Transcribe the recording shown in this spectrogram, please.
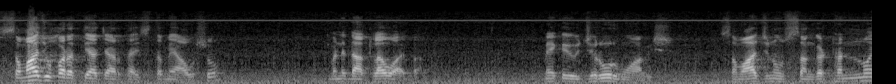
સમાજ ઉપર અત્યાચાર થાય છે, તમે આવશો? મને દાખલાઓ આપ્યા. મેં કહ્યું, જરૂર હું આવીશ. સમાજનું સંગઠનનો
